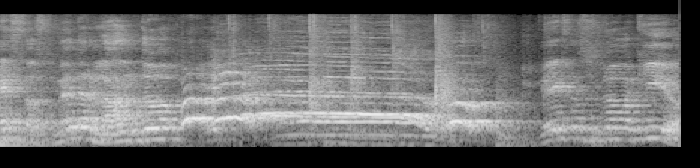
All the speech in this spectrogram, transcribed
Estas Nederlando kaj estas Slovakio.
